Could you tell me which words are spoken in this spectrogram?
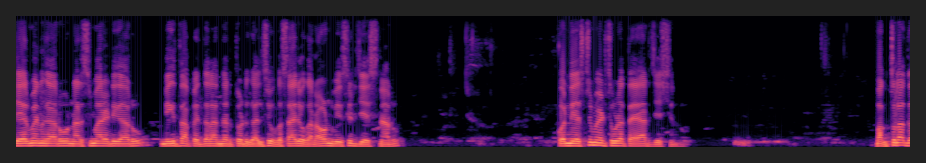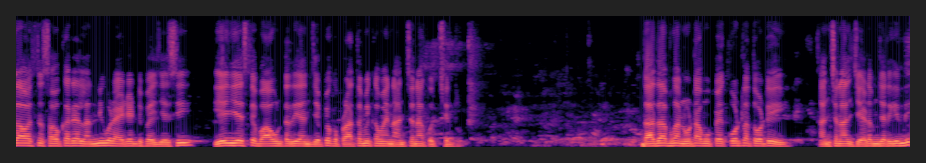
చైర్మన్ గారు నరసింహారెడ్డి గారు మిగతా పెద్దలందరితో కలిసి ఒకసారి ఒక రౌండ్ విజిట్ చేసినారు. కొన్ని ఎస్టిమేట్స్ కూడా తయారు చేసిండ్రు. భక్తులకు కావాల్సిన సౌకర్యాలు అన్నీ కూడా ఐడెంటిఫై చేసి ఏం చేస్తే బాగుంటుంది అని చెప్పి ఒక ప్రాథమికమైన అంచనాకు వచ్చిండ్రు. దాదాపుగా నూట ముప్పై కోట్లతోటి అంచనాలు చేయడం జరిగింది.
